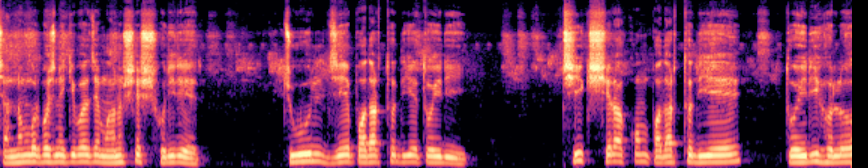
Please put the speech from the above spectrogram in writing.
চার নম্বর প্রশ্নে কি বলছে? মানুষের শরীরের চুল যে পদার্থ দিয়ে তৈরি, ঠিক সেরকম পদার্থ দিয়ে তৈরি হলো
